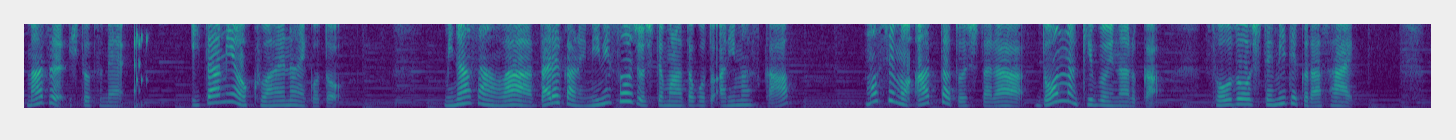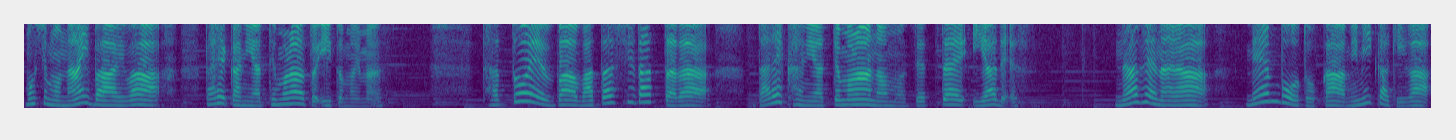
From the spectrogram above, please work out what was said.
まず1つ目痛みを加えないこと。皆さんは誰かに耳掃除をしてもらったことありますか？もしもあったとしたらどんな気分になるか想像してみてください。もしもない場合は誰かにやってもらうといいと思います。例えば私だったら誰かにやってもらうのはもう絶対嫌です。なぜなら綿棒とか耳かきが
